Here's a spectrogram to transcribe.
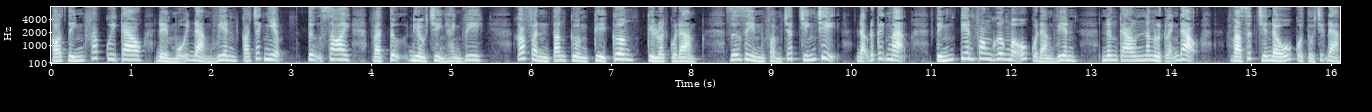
có tính pháp quy cao để mỗi đảng viên có trách nhiệm tự soi và tự điều chỉnh hành vi, góp phần tăng cường kỳ cương, kỷ luật của Đảng, giữ gìn phẩm chất chính trị, đạo đức cách mạng, tính tiên phong gương mẫu của đảng viên, nâng cao năng lực lãnh đạo và sức chiến đấu của tổ chức Đảng.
